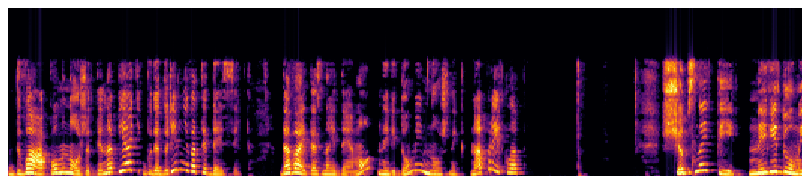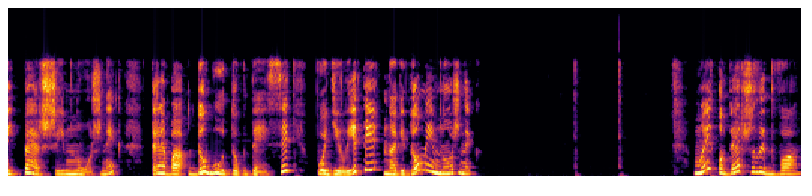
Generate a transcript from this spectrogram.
2 помножити на 5 буде дорівнювати 10. Давайте знайдемо невідомий множник. Наприклад, щоб знайти невідомий перший множник, треба добуток 10 поділити на відомий множник. Ми одержали 2.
